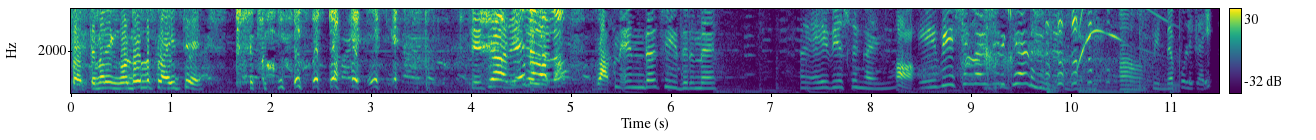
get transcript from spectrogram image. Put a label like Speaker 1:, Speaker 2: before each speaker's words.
Speaker 1: സത്യം പറഞ്ഞ ഇങ്ങോട്ട് വന്ന ഫ്ലൈറ്റ്
Speaker 2: ചേച്ചി ആദ്യമായിട്ടല്ലോ എന്താ? ചെയ്തിരുന്നേ?
Speaker 3: ഏവിയേഷൻ കഴിഞ്ഞു.
Speaker 2: ഏവിയേഷൻ കഴിഞ്ഞിരിക്കുകയാണ്
Speaker 4: പിന്നെ പുള്ളിക്കാരി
